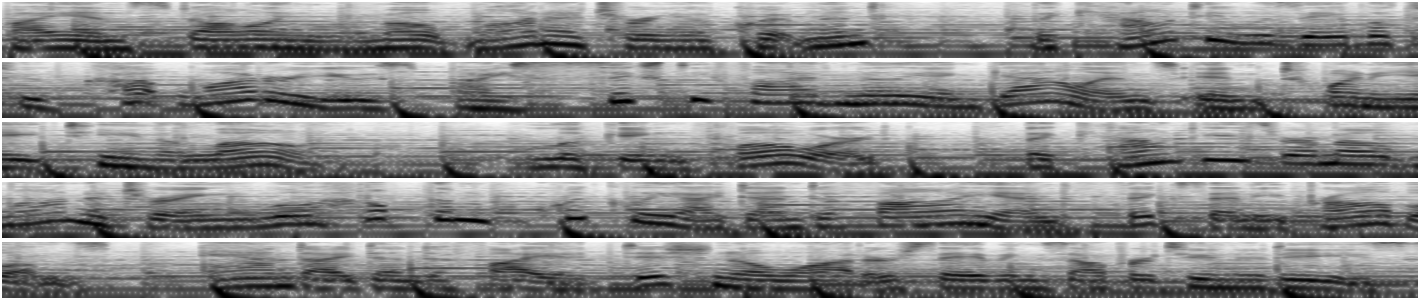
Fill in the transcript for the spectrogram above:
by installing remote monitoring equipment, the county was able to cut water use by 65 million gallons in 2018 alone. Looking forward, the county's remote monitoring will help them quickly identify and fix any problems and identify additional water savings opportunities.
